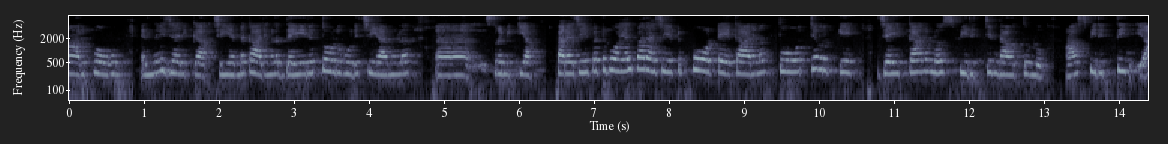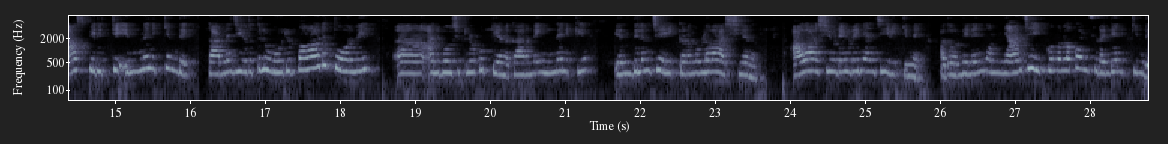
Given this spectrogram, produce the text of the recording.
മാറിപ്പോകും എന്ന് വിചാരിക്കുക ചെയ്യേണ്ട കാര്യങ്ങൾ ധൈര്യത്തോടു കൂടി ചെയ്യാനുള്ള ശ്രമിക്കുക പരാജയപ്പെട്ടു പോയാൽ പരാജയപ്പെട്ടു പോട്ടെ. കാരണം തോറ്റവർക്ക് ജയിക്കാനുള്ള സ്പിരിറ്റ് ഉണ്ടാവത്തുള്ളൂ. ആ സ്പിരിറ്റ് ആ സ്പിരിറ്റ് ഇന്ന് എനിക്കുണ്ട് കാരണം ജീവിതത്തിൽ ഒരുപാട് തോൽവി അനുഭവിച്ചിട്ടുള്ള കുട്ടിയാണ്. കാരണം ഇന്ന് എനിക്ക് എന്തിലും ചെയ്യിക്കണം എന്നുള്ള വാശിയാണ്. ആ വാശിയോടെയാണ് ഞാൻ ജീവിക്കുന്നത് അതുകൊണ്ട് തന്നെ ഞാൻ ജയിക്കും എന്നുള്ള കോൺഫിഡന്റ് എനിക്കുണ്ട്.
